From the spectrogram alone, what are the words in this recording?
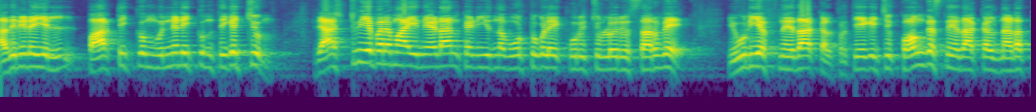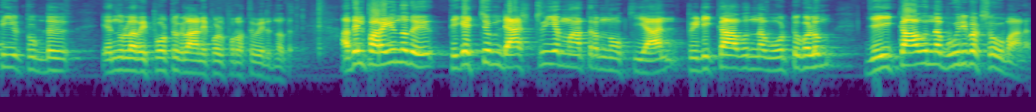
അതിനിടയിൽ പാർട്ടിക്കും മുന്നണിക്കും തികച്ചും രാഷ്ട്രീയപരമായി നേടാൻ കഴിയുന്ന വോട്ടുകളെ കുറിച്ചുള്ളൊരു സർവേ യു ഡി എഫ് നേതാക്കൾ പ്രത്യേകിച്ച് കോൺഗ്രസ് നേതാക്കൾ നടത്തിയിട്ടുണ്ട് എന്നുള്ള റിപ്പോർട്ടുകളാണ് ഇപ്പോൾ പുറത്തു വരുന്നത് അതിൽ പറയുന്നത് തികച്ചും രാഷ്ട്രീയം മാത്രം നോക്കിയാൽ പിടിക്കാവുന്ന വോട്ടുകളും ജയിക്കാവുന്ന ഭൂരിപക്ഷവുമാണ്.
